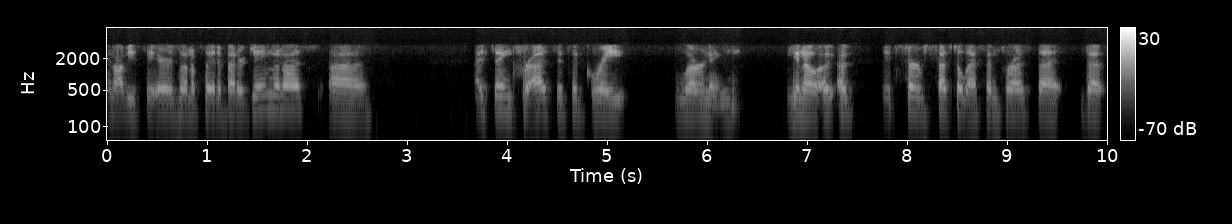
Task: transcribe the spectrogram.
and obviously Arizona played a better game than us. Uh, I think for us it's a great learning. You know, a, a, it serves such a lesson for us that that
